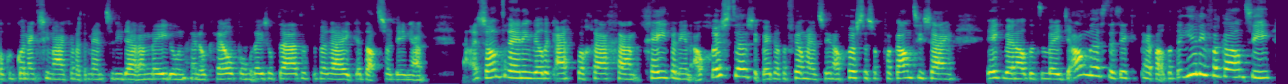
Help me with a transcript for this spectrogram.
ook een connectie maken met de mensen die daaraan meedoen. En ook helpen om resultaten te bereiken, dat soort dingen. Nou, en zo'n training wilde ik eigenlijk wel graag gaan geven in augustus. Ik weet dat er veel mensen in augustus op vakantie zijn. Ik ben altijd een beetje anders, dus ik heb altijd de juli vakantie.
